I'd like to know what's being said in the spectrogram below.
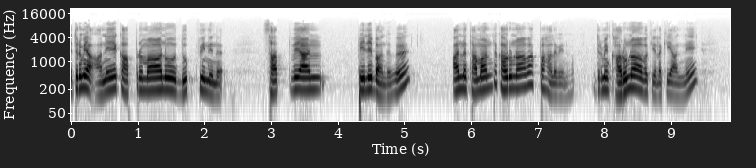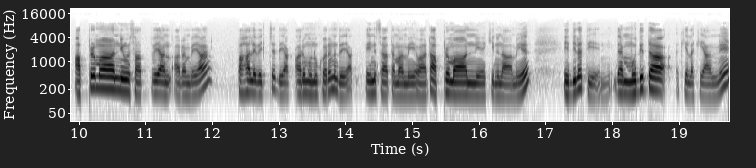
ඒතර මේ අනේක අප්‍රමාණ වූ දුක් විඳින සත්වයන් පිළිබඳව අන්න Tamanට කරුණාවක් පහළ වෙනවා. ඒතර මේ කරුණාව කියලා කියන්නේ අප්‍රමාණ වූ සත්වයන් අරඹයා පහළ වෙච්ච දෙයක් අරමුණු කරන දෙයක්. ඒ නිසා තමයි මේවාට අප්‍රමාණ්‍ය කියන නාමය එදිලා තියෙන්නේ. දැන් මුදිතා කියලා කියන්නේ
